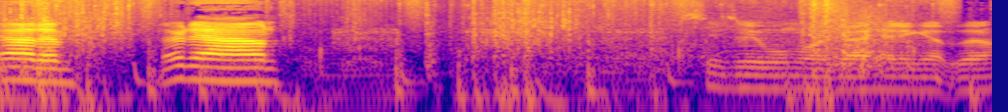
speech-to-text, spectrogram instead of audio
Got him. They're down. Seems to be one more guy heading up, though.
